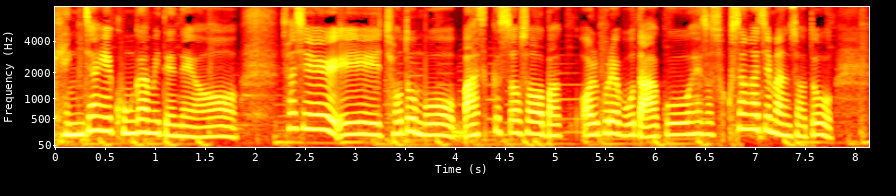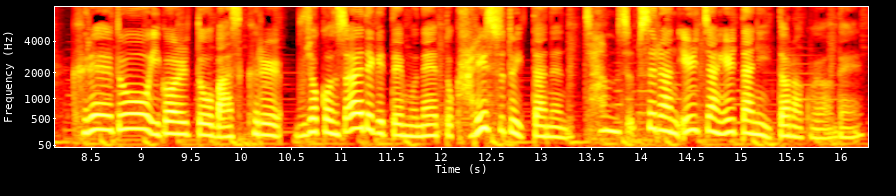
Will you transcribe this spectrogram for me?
굉장히 공감이 되네요. 사실, 이, 저도 뭐, 마스크 써서 막 얼굴에 뭐 나고 해서 속상하지만서도, 그래도 이걸 또 마스크를 무조건 써야 되기 때문에 또 가릴 수도 있다는 참 씁쓸한 일장일단이 있더라고요. 네.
